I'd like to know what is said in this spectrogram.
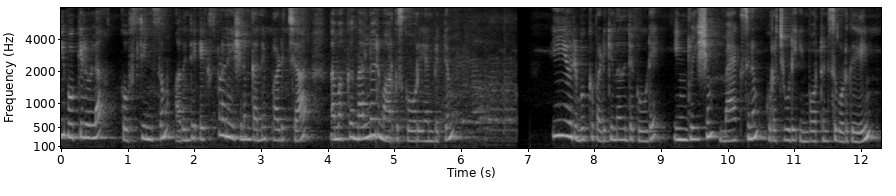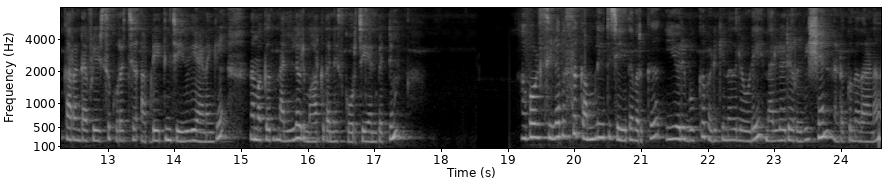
ഈ ബുക്കിലുള്ള ക്വസ്റ്റ്യൻസും അതിന്റെ എക്സ്പ്ലനേഷനും തന്നെ പഠിച്ചാൽ നമുക്ക് നല്ലൊരു മാർക്ക് സ്കോർ ചെയ്യാൻ പറ്റും. ഈ ഒരു ബുക്ക് പഠിക്കുന്നതിന്റെ കൂടെ ഇംഗ്ലീഷും മാത്സിനും കുറച്ചുകൂടി ഇമ്പോർട്ടൻസ് കൊടുക്കുകയും കറണ്ട് അഫയേഴ്സ് കുറച്ച് അപ്ഡേറ്റും ചെയ്യുകയാണെങ്കിൽ നമുക്ക് നല്ലൊരു മാർക്ക് തന്നെ സ്കോർ ചെയ്യാൻ പറ്റും. അപ്പോൾ സിലബസ് കംപ്ലീറ്റ് ചെയ്തവർക്ക് ഈ ഒരു ബുക്ക് പഠിക്കുന്നതിലൂടെ നല്ലൊരു റിവിഷൻ നടക്കുന്നതാണ്.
